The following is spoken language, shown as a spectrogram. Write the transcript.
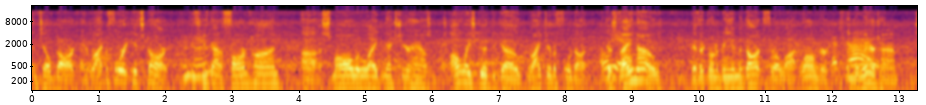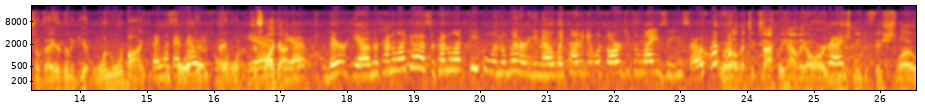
until dark, and right before it gets dark. Mm-hmm. If you've got a farm pond, uh, a small little lake next to your house, it's always good to go right there before dark Oh, because yeah. they know that they're going to be in the dark for a lot longer That's in right. the wintertime. So they are going to get one more bite. They want that belly full. They want it Yep, just like I yep. They're yeah, and they're kind of like us. They're kind of like people in the winter. You know, they kind of get lethargic and lazy. So. Well, that's exactly how they are. Right. You just need to fish slow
